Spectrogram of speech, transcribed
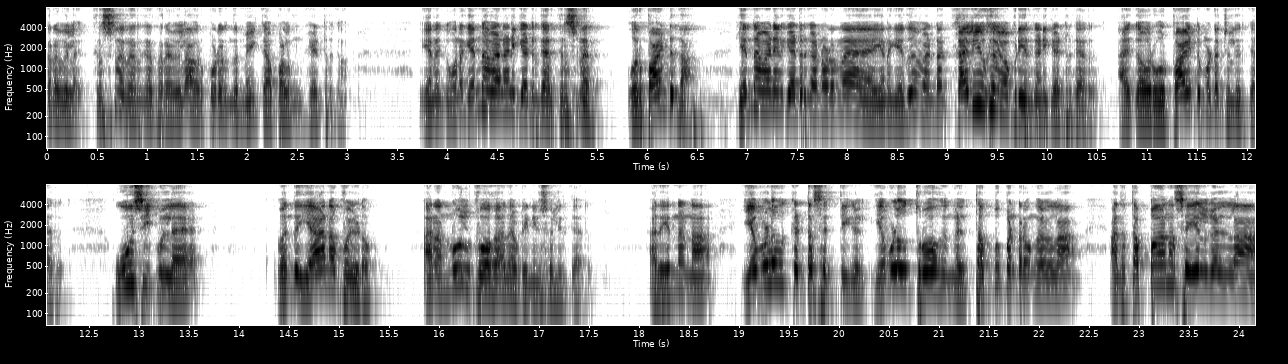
தடவையில் கிருஷ்ணர் இறக்குற தடவையில் அவர் கூட இருந்த மெய்காப்பாளன் கேட்டிருக்கான். எனக்கு உனக்கு என்ன வேணும்னு கேட்டிருக்காரு கிருஷ்ணர். ஒரு பாயிண்ட்டு தான். என்ன வேணும்னு கேட்டிருக்கான உடனே எனக்கு எதுவும் வேண்டாம் கலியுகம் எப்படி இருக்கான்னு கேட்டிருக்காரு. அதுக்கு அவர் ஒரு பாயிண்ட் மட்டும் சொல்லியிருக்காரு. ஊசிக்குள்ளே வந்து யானை போயிடும் ஆனால் நூல் போகாது அப்படின்னு சொல்லியிருக்காரு. அது என்னென்னா எவ்வளவு கெட்ட சக்திகள் எவ்வளவு துரோகங்கள் தப்பு பண்ணுறவங்கெல்லாம் அந்த தப்பான செயல்கள்லாம்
